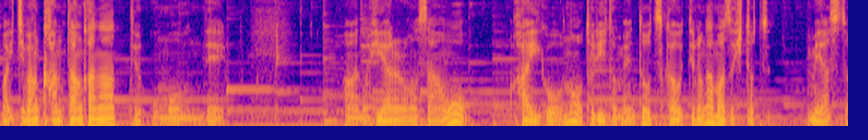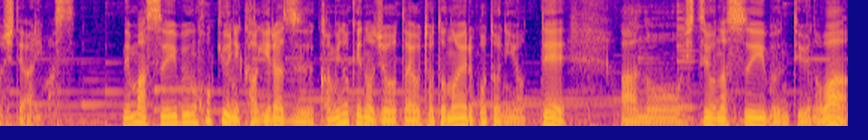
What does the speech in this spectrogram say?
まあ、一番簡単かなって思うんであのヒアルロン酸を配合のトリートメントを使うっていうのがまず一つ目安としてあります。でまあ水分補給に限らず髪の毛の状態を整えることによってあの必要な水分っていうのは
